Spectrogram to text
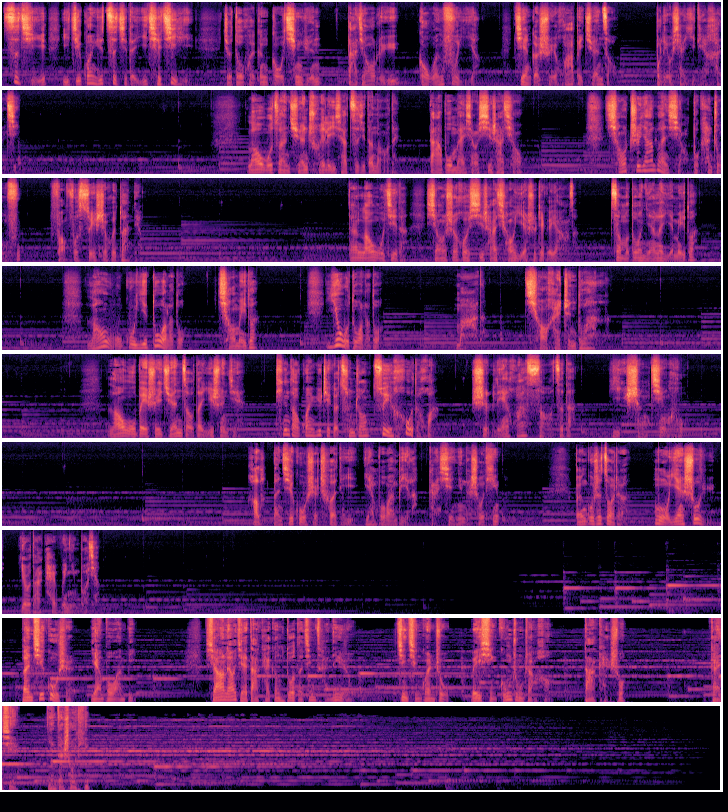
自己以及关于自己的一切记忆，就都会跟苟青云、大叫驴、苟文富一样，溅个水花被卷走，不留下一点痕迹。老五攥拳捶了一下自己的脑袋，大步迈向西沙桥。桥吱呀乱响，不堪重负，仿佛随时会断掉。但老五记得小时候西沙桥也是这个样子，这么多年了也没断。老五故意跺了跺，桥没断，又跺了跺，妈的，桥还真断了。老五被水卷走的一瞬间，听到关于这个村庄最后的话，是莲花嫂子的一声惊呼。好了，本期故事彻底演播完毕了，感谢您的收听。本故事作者木烟疏语，由大凯为您播讲。本期故事演播完毕。想要了解大凯更多的精彩内容，敬请关注微信公众账号“大凯说”。感谢您的收听。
